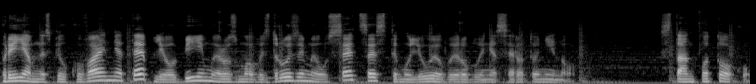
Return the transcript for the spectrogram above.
приємне спілкування, теплі обійми, розмови з друзями усе це стимулює вироблення серотоніну. стан потоку,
